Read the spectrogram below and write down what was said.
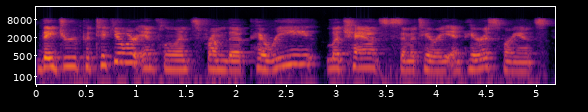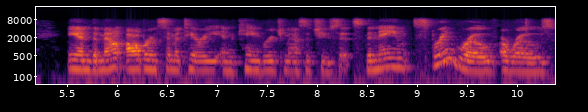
they drew particular influence from the Père Lachaise Cemetery in Paris, France, and the Mount Auburn Cemetery in Cambridge, Massachusetts. The name Spring Grove arose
